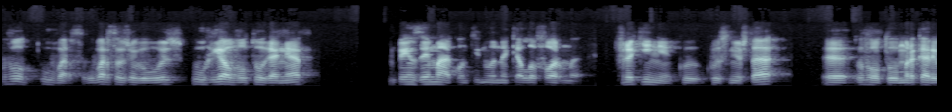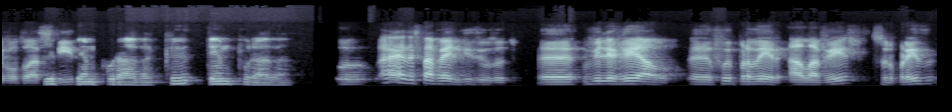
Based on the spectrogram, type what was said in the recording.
voltou, o Barça, o Barça jogou hoje, o Real voltou a ganhar, Benzema continua naquela forma fraquinha que, que o senhor está, uh, voltou a marcar e voltou a assistir. Que temporada, que temporada. O, ah, está velho, dizem os outros. Uh, Villarreal uh, foi perder a Alavés, surpresa.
